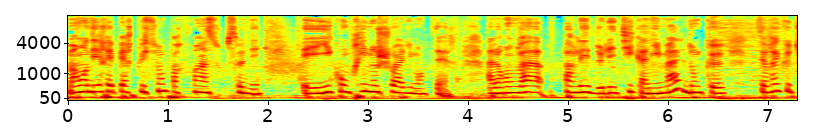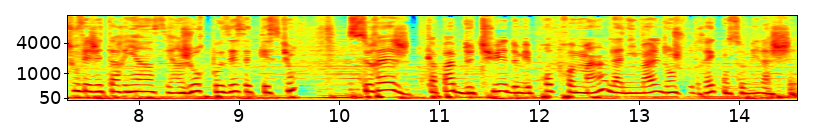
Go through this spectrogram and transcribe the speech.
ben, ont des répercussions parfois insoupçonnées, et y compris nos choix alimentaires. Alors on va parler de l'éthique animale, donc euh, c'est vrai que tout végétarien s'est un jour posé cette question. Serais-je capable de tuer de mes propres mains l'animal dont je voudrais consommer la chair?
